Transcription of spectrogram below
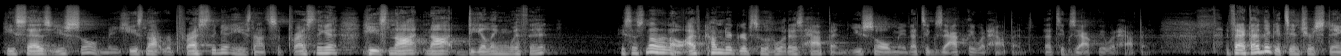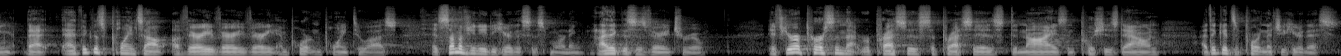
He says, You sold me. He's not repressing it. He's not suppressing it. He's not not dealing with it. He says, No, no, no. I've come to grips with what has happened. You sold me. That's exactly what happened. That's exactly what happened. In fact, I think it's interesting that I think this points out a very, very, very important point to us. And some of you need to hear this this morning. And I think this is very true. If you're a person that represses, suppresses, denies, and pushes down, I think it's important that you hear this.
